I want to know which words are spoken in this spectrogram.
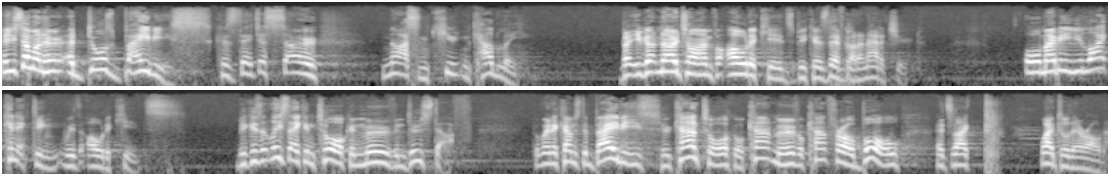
Are you someone who adores babies because they're just so nice and cute and cuddly? But you've got no time for older kids because they've got an attitude. Or maybe you like connecting with older kids because at least they can talk and move and do stuff. But when it comes to babies who can't talk or can't move or can't throw a ball, it's like, wait till they're older.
